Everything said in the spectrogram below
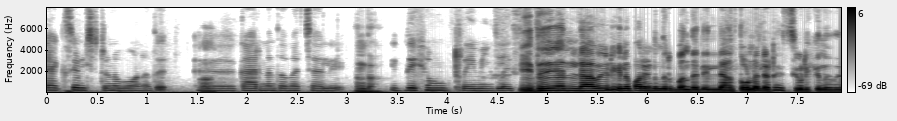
ടാക്സി വിളിച്ചിട്ടാണ് പോണത്. കാരണം എന്താന്ന് വെച്ചാൽ ഇദ്ദേഹം ഡ്രൈവിംഗ് ലൈസൻസ് ഇത് എല്ലാ വീടുകളിലും പറയുന്ന നിർബന്ധം ഇല്ലാത്തോണ്ടല്ലേ ടാക്സി വിളിക്കുന്നത്?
